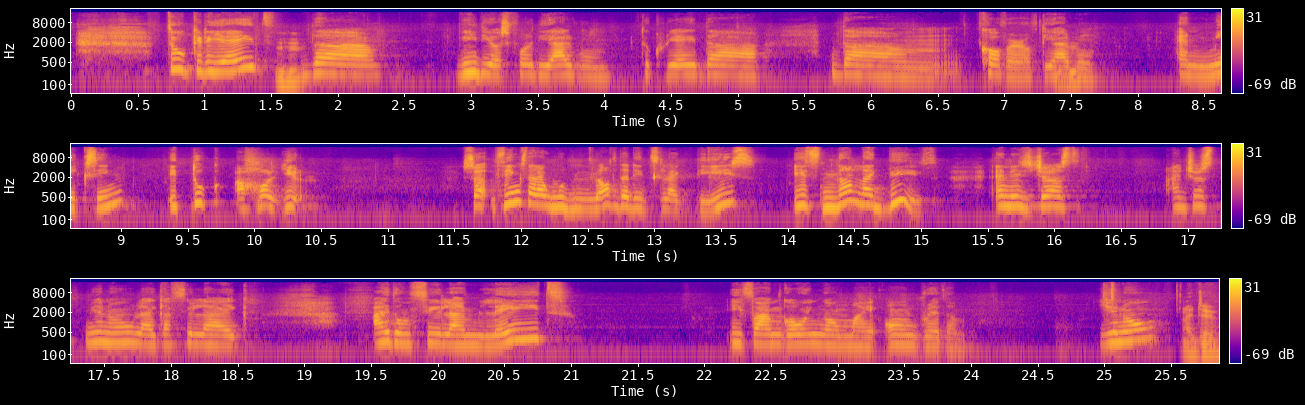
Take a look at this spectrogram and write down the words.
to create Mm-hmm. the videos for the album, to create the the um, cover of Mm-hmm. the album, and mixing, it took a whole year. So things that I would love that it's like this, it's not like this, and it's just, I just you know like I feel like I don't feel I'm late if I'm going on my own rhythm. You know? I do.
